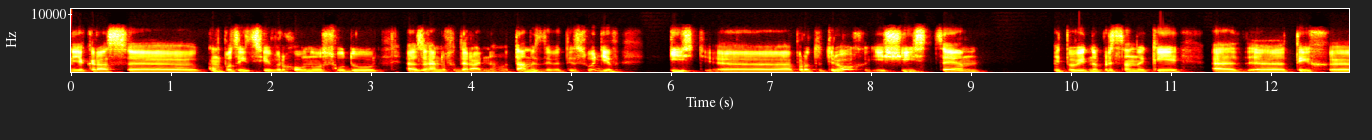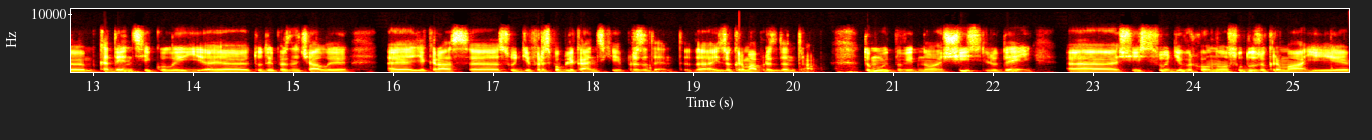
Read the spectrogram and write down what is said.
якраз е, композиції Верховного суду е, загальнофедерального. Там із дев'яти суддів шість проти трьох, і шість це відповідно представники тих е, каденцій, коли е, туди призначали е, якраз е, суддів республіканські президенти, да, і зокрема президент Трамп. Тому відповідно шість людей, е, шість суддів Верховного суду, зокрема і,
